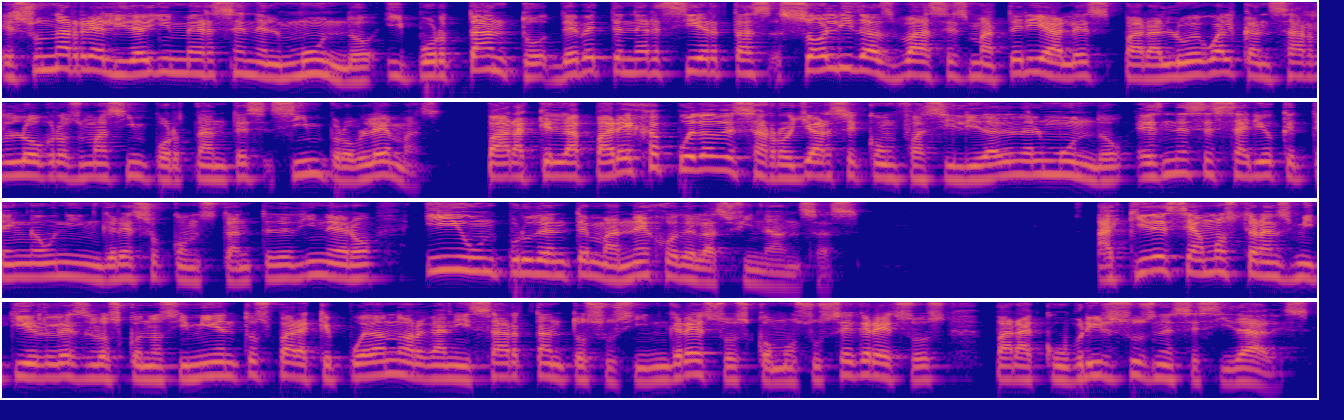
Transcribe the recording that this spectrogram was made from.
es una realidad inmersa en el mundo y por tanto debe tener ciertas sólidas bases materiales para luego alcanzar logros más importantes sin problemas. Para que la pareja pueda desarrollarse con facilidad en el mundo, es necesario que tenga un ingreso constante de dinero y un prudente manejo de las finanzas. Aquí deseamos transmitirles los conocimientos para que puedan organizar tanto sus ingresos como sus egresos para cubrir sus necesidades.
